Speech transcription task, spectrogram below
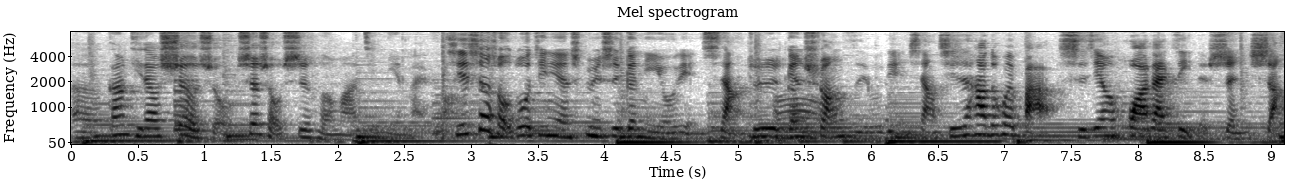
呃，刚刚提到射手，射手适合吗？今年买？其实射手座今年运势跟你有点像，就是跟双子有点像。其实他都会把时间花在自己的身上，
